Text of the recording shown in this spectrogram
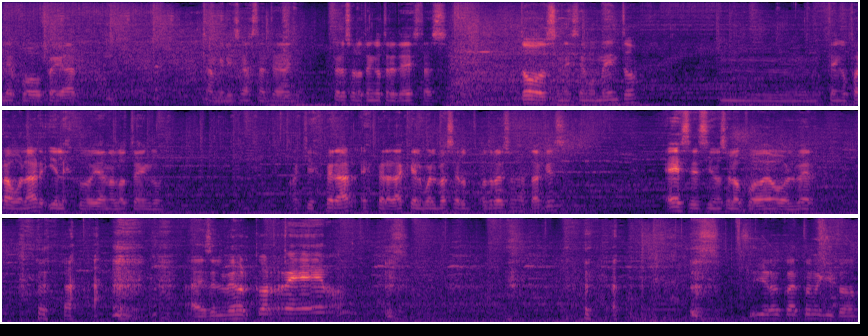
le puedo pegar. También hice bastante daño. Pero solo tengo tres de estas. Dos en este momento. Mm, tengo para volar y el escudo ya no lo tengo. Aquí esperar, esperar a que él vuelva a hacer otro de esos ataques. Ese si no se lo puedo devolver. es el mejor correr. ¿Sí vieron cuánto me quitó?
